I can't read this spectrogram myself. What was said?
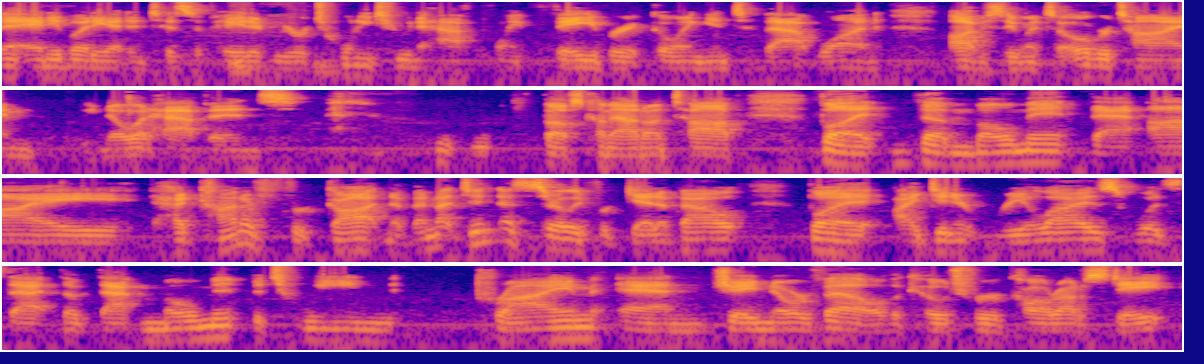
than anybody had anticipated. We were 22 and a half point favorite going into that one. Obviously went to overtime. We know what happens buffs come out on top but the moment that i had kind of forgotten about not didn't necessarily forget about but i didn't realize was that the, that moment between Prime and Jay Norvell, the coach for Colorado State,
